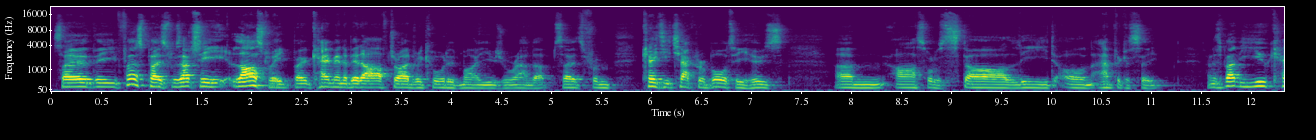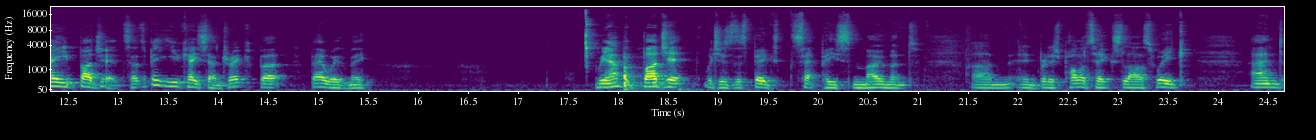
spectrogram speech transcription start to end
So the first post was actually last week, but it came in a bit after I'd recorded my usual roundup. So it's from Katie Chakraborty, who's um, our sort of star lead on advocacy. And it's about the UK budget. So it's a bit UK centric, but bear with me. We had the budget, which is this big set piece moment um, in British politics last week. And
